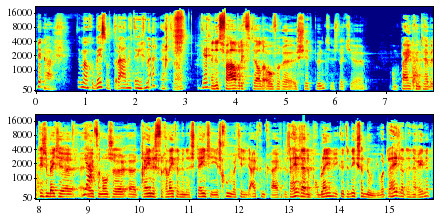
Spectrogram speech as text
Ja, Er mogen best wel tranen tegenaan. echt wel. En het verhaal wat ik vertelde over eh shitpunt, is dat je gewoon pijn kunt hebben. Het is een beetje, eh, Ja. een van onze eh, trainers vergeleken dat met een steentje in je schoen wat je niet uit kunt krijgen. Het is de hele tijd een probleem, je kunt er niks aan doen. Je wordt de hele tijd aan herinnerd.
